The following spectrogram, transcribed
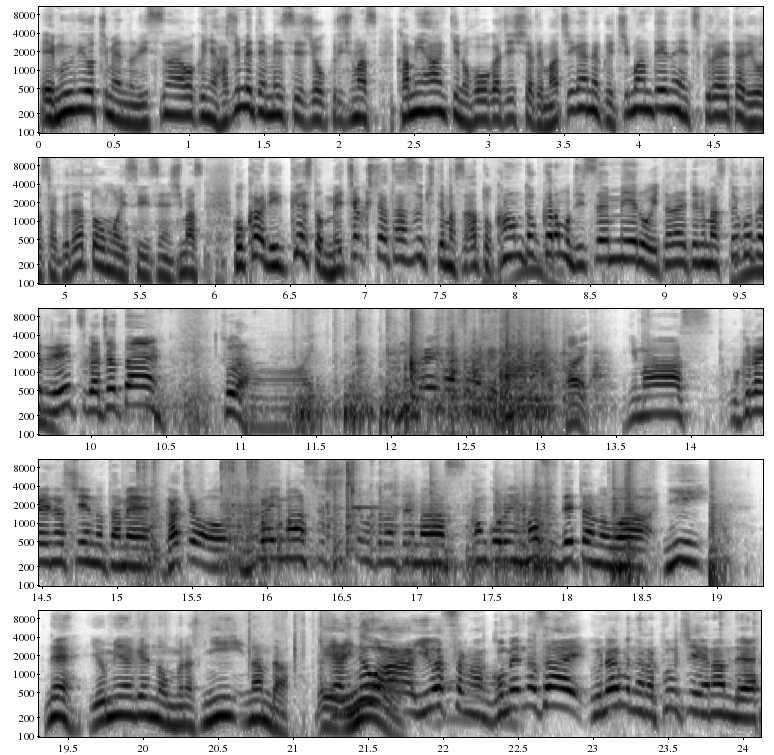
えームービーウォッチメンのリスナー枠に初めてメッセージをお送りします。上半期の邦画実写で間違いなく一番丁寧に作られた良作だと思い推薦します。他はリクエストめちゃくちゃ多数来てます。あと監督からも自薦メールをいただいております。ということで Let's ガチャタイム。そうだ。2回回すわけですはい。いきます。ウクライナ支援のためガチャを2回回すシステムとなっております。この頃にまず出たのは2ね読み上げるのもむなし。2なんだ？いや犬は湯浅さんがごめんなさい。恨むならプーチン選んで。はい。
